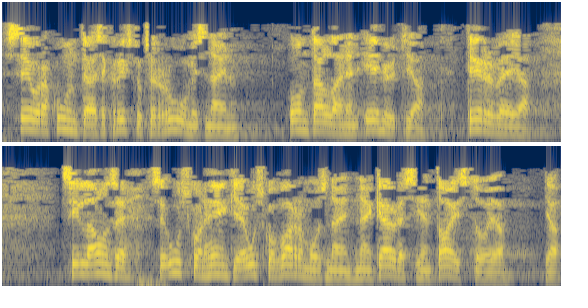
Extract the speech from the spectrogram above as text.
seurakunta ja se Kristuksen ruumis näin on tällainen ehyt ja terve ja sillä on se, se uskon henki ja uskon varmuus näin, näin käydä siihen taistoon ja, ja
